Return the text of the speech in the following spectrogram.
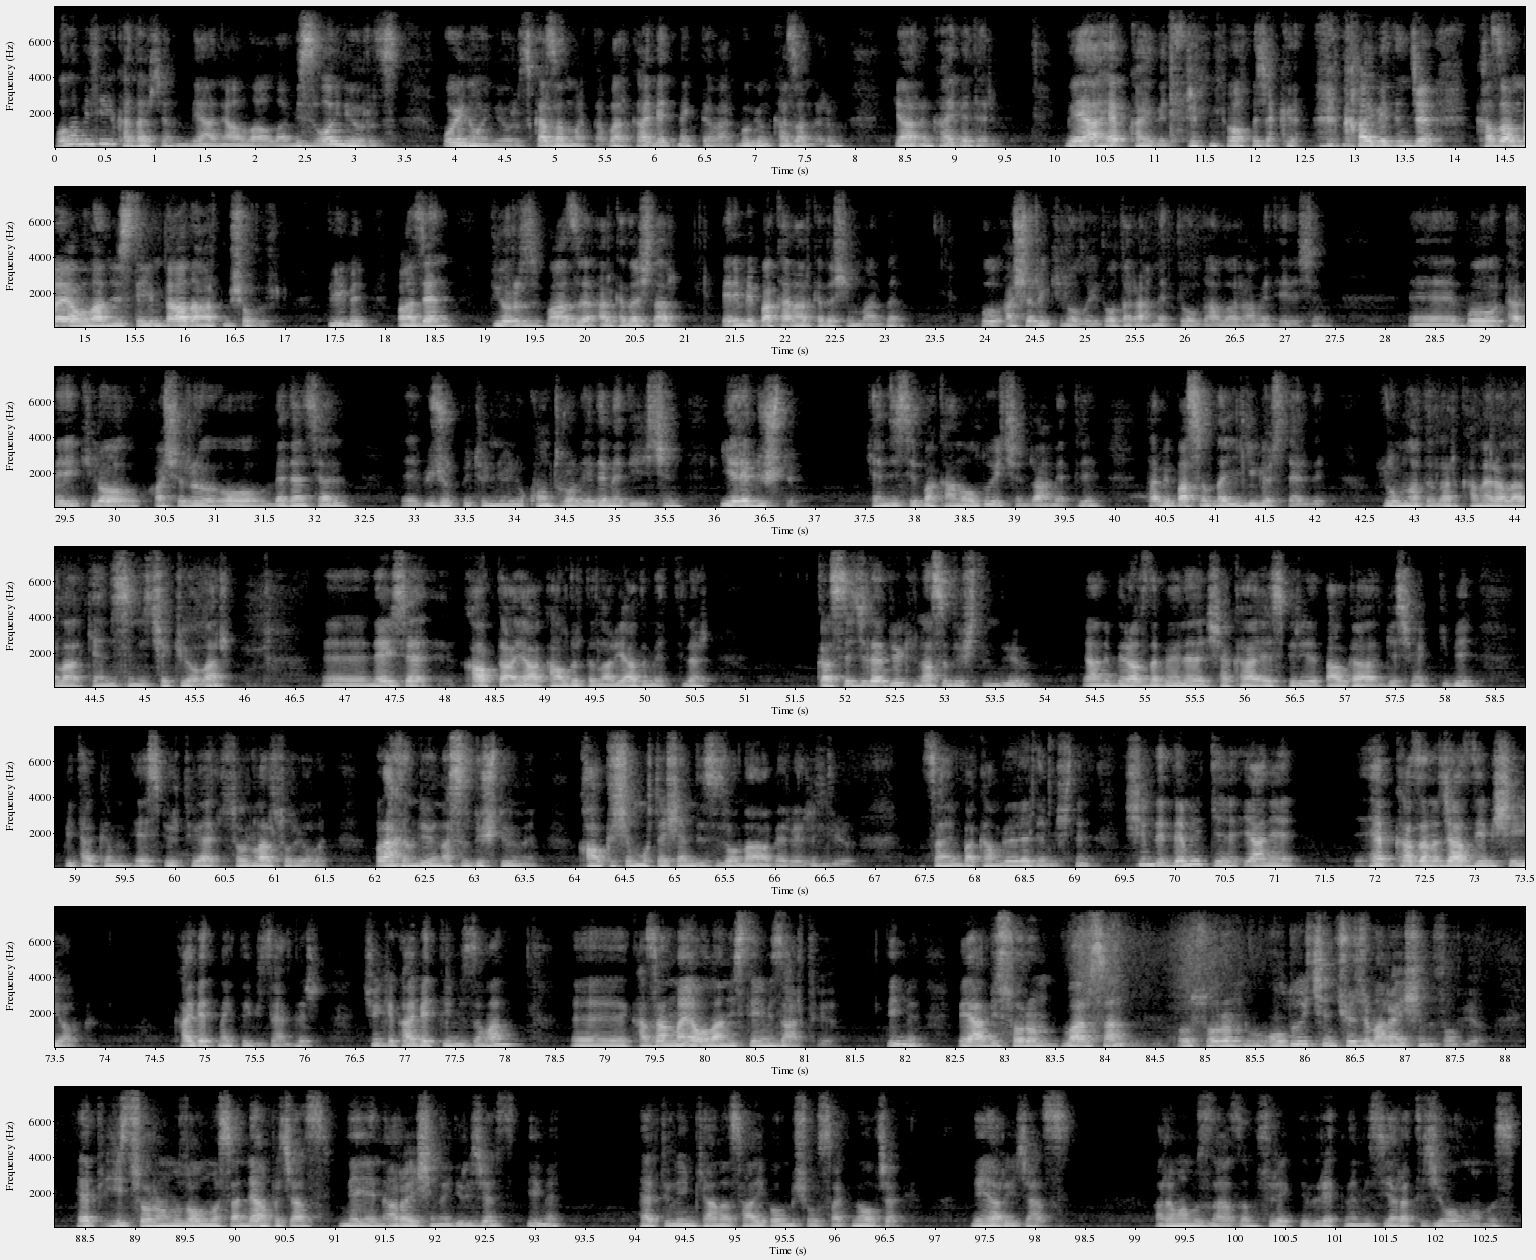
Olabildiği kadar canım. Yani Allah Allah biz oynuyoruz. Oyun oynuyoruz. Kazanmak da var, kaybetmek de var. Bugün kazanırım, yarın kaybederim. Veya hep kaybederim. ne olacak? Kaybedince kazanmaya olan isteğim daha da artmış olur. Değil mi? Bazen diyoruz bazı arkadaşlar, benim bir bakan arkadaşım vardı. Bu aşırı kiloluydu. O da rahmetli oldu. Allah rahmet eylesin. Ee, bu tabii kilo aşırı o bedensel e, vücut bütünlüğünü kontrol edemediği için yere düştü. Kendisi bakan olduğu için rahmetli. Tabii basın da ilgi gösterdi. Zoomladılar, kameralarla kendisini çekiyorlar. Ee, neyse kalktı ayağa kaldırdılar, yardım ettiler. Gazeteciler diyor ki nasıl düştün diyor. Yani biraz da böyle şaka, espri, dalga geçmek gibi bir takım espritüel sorular soruyorlar. Bırakın diyor nasıl düştüğümü. Kalkışım muhteşemdi siz ondan haber verin diyor. Sayın Bakan böyle demişti. Şimdi demek ki yani hep kazanacağız diye bir şey yok. Kaybetmek de güzeldir. Çünkü kaybettiğimiz zaman e, kazanmaya olan isteğimiz artıyor. Değil mi? Veya bir sorun varsa o sorun olduğu için çözüm arayışımız oluyor. Hep hiç sorunumuz olmasa ne yapacağız? Neyin arayışına gireceğiz? Değil mi? Her türlü imkana sahip olmuş olsak ne olacak? Neyi arayacağız? Aramamız lazım. Sürekli üretmemiz, yaratıcı olmamız,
